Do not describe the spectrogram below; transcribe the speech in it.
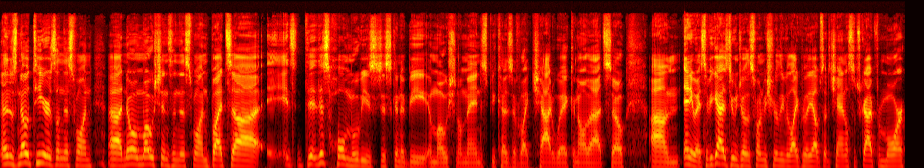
and there's no tears on this one, uh, no emotions in this one, but uh, it's th- this whole movie is just gonna be emotional, man, just because of like Chadwick and all that. So, um, anyways, if you guys do enjoy this one, be sure to leave a like, really helps out the channel. Subscribe for more.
